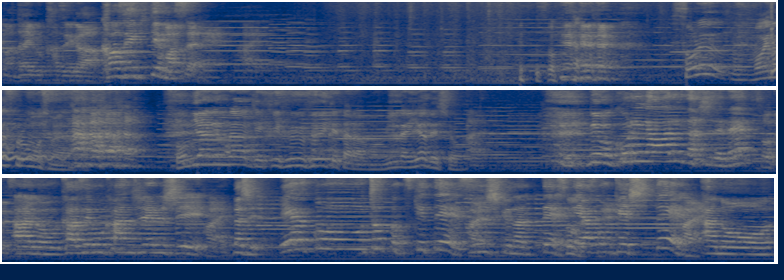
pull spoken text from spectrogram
今だいぶ風が。風来てます。はい。それマイナスプロモーションや そんな激風吹いてたらもうみんな嫌でしょでもこれがあるなしでねそうですね。あの風も感じれるし、はい。だしエアコンをちょっとつけて涼しくなって、そうですね。エアコン消して、はい。あの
